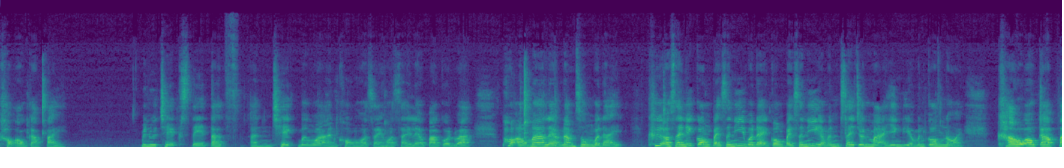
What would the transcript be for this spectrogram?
เขาเอากลับไปเมนุษย์เช็คสเตตัสอันเช็คเบิ่งว่าอันของหอดใส่หอดใส่แล้วปรากฏว่าพอเอามาแล้วนํส่งบ่ได้คือเอาใส่ในกล่องไปสนี่บ่ได้กล่องไปสนี่กับมันใส่จดหมายอย่างเดียวมันกล่องหน่อย เขาเอากลับไป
